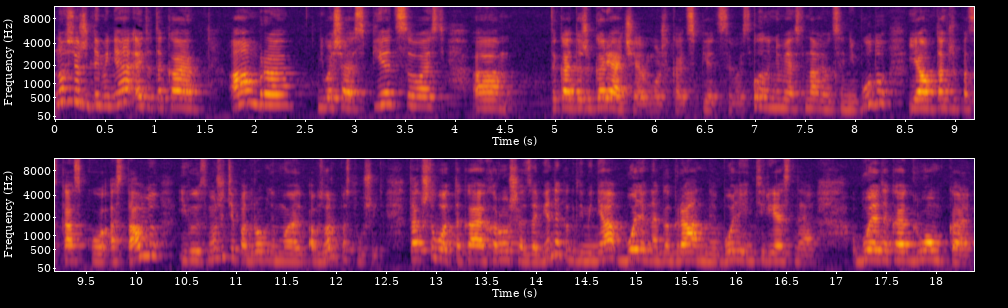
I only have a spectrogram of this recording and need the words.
но все же для меня это такая амбра, небольшая спецовость, э, такая даже горячая, можно сказать, специевость. На нем я останавливаться не буду, я вам также подсказку оставлю, и вы сможете подробно мой обзор послушать. Так что вот такая хорошая замена, как для меня, более многогранная, более интересная, более такая громкая,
